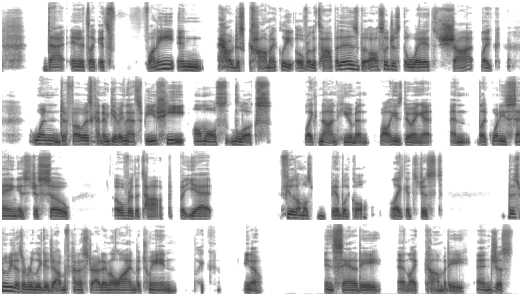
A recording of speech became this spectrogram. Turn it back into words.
that and it's like it's funny in how just comically over the top it is but also just the way it's shot like when Dafoe is kind of giving that speech, he almost looks like non-human while he's doing it, and like what he's saying is just so over the top, but yet feels almost biblical. Like it's just this movie does a really good job of kind of straddling the line between like you know insanity and like comedy and just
